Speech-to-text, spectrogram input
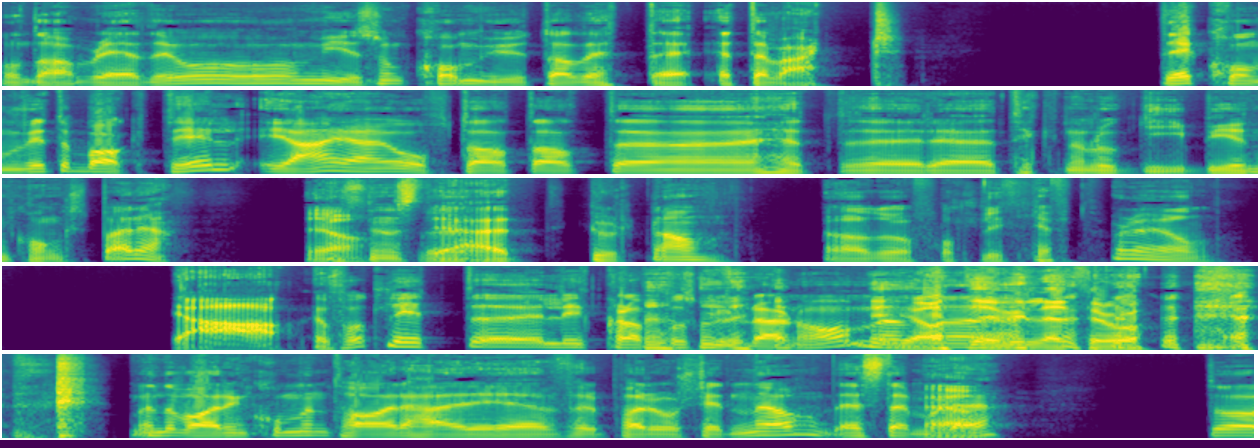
Og da ble det jo mye som kom ut av dette etter hvert. Det kommer vi tilbake til. Jeg er jo opptatt av at det heter eh, Teknologibyen Kongsberg, jeg. Ja, Jeg syns det er et kult navn. ja, du har fått litt kjeft for det, Jan. Ja, jeg har fått litt, uh, litt klapp på skulderen nå, men, ja, det vil jeg tro. men det var en kommentar her i- for et par år siden, ja. Det stemmer Ja. det. Så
